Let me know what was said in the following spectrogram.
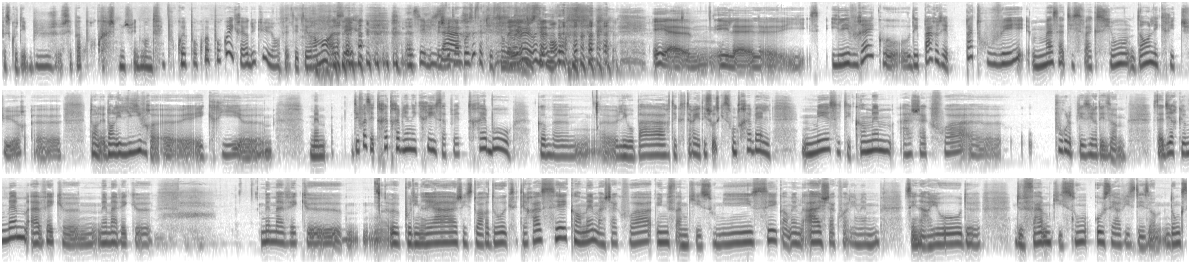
Parce qu'au début, je ne sais pas pourquoi, je me suis demandé pourquoi, pourquoi, pourquoi écrire du cul. En fait, c'était vraiment assez, assez bizarre. Mais je vais te la poser cette question d'ailleurs justement. et, euh, et il est vrai qu'au départ, j'ai pas trouvé ma satisfaction dans l'écriture, euh, dans, dans, les livres euh, écrits, euh, même des fois c'est très très bien écrit, ça peut être très beau, comme Léopard, etc. Il y a des choses qui sont très belles, mais c'était quand même à chaque fois pour le plaisir des hommes. C'est-à-dire que même avec, même avec même avec euh, euh, Pauline Réage, Histoire d'eau, etc., c'est quand même à chaque fois une femme qui est soumise, c'est quand même à chaque fois les mêmes scénarios de, de femmes qui sont au service des hommes. Donc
